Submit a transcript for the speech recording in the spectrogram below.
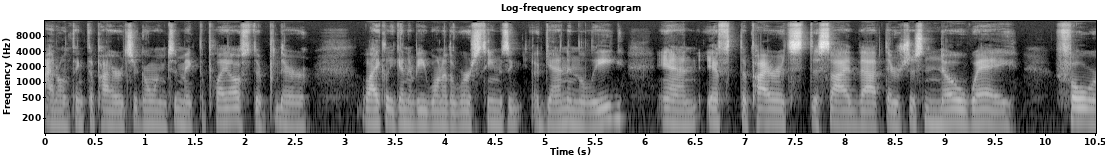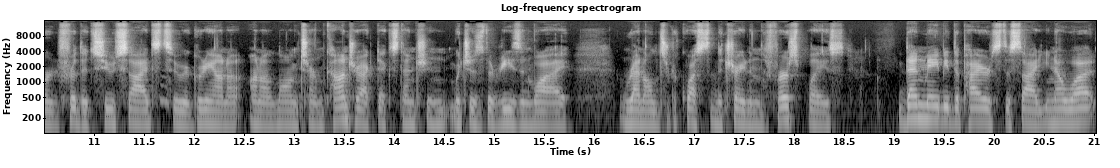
I don't think the Pirates are going to make the playoffs. They're, they're likely going to be one of the worst teams again in the league. And if the Pirates decide that there's just no way forward for the two sides to agree on a, on a long term contract extension, which is the reason why Reynolds requested the trade in the first place then maybe the Pirates decide, you know what,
